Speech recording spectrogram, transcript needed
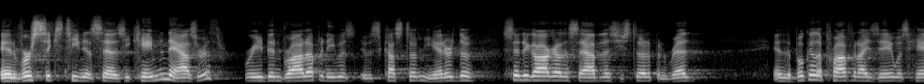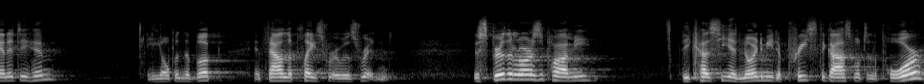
In verse 16, it says, He came to Nazareth, where he'd been brought up, and he was, it was custom. He entered the synagogue on the Sabbath. He stood up and read. And the book of the prophet Isaiah was handed to him. He opened the book and found the place where it was written The Spirit of the Lord is upon me, because he anointed me to preach the gospel to the poor.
